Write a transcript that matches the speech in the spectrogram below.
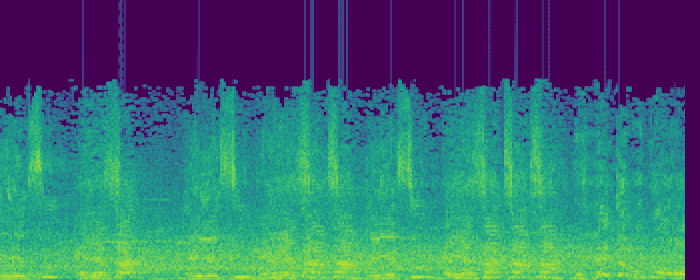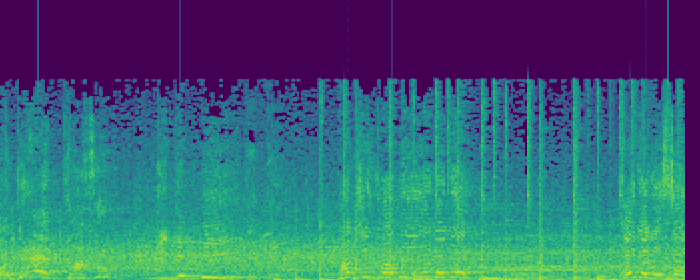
eyesu eyesa eyesu eyesansa eyesu eyesansansa the hegemon de ẹtuaso ìdè bíi tètè. patrick wabu yìí dédé édèdè sẹ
